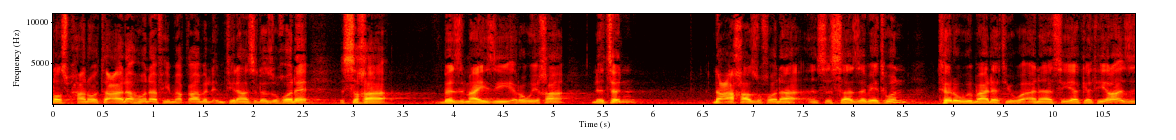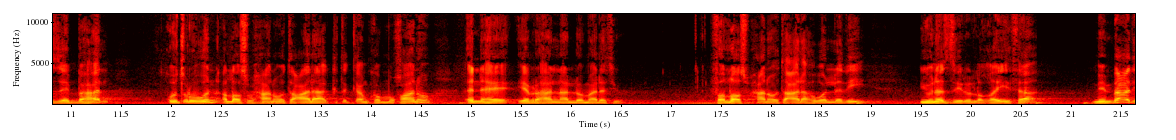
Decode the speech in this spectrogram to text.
ላ ስብሓን ወተላ ሁና ፊ መቃም እምትናን ስለ ዝኾነ እስኻ በዚ ማይ እዚ ረዊኻ ነተን ንዓኻ ዝኾና እንስሳ ዘቤት እውን ተርዊ ማለት እዩ ኣናስያ ከራ እዚ ዘይበሃል ቁፅሩ እውን ኣላ ስብሓን ወተላ ክጥቀም ከም ምኳኑ እነሀ የብርሃልና ኣሎ ማለት እዩ ላ ስብሓን ወተላ ወ ለذ ዩነዝሉ غይث ምን ባዕድ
